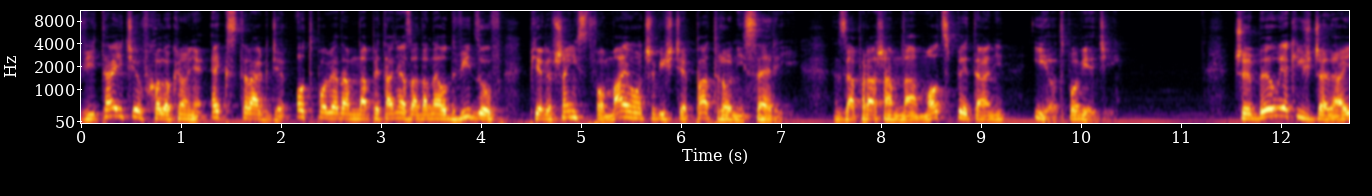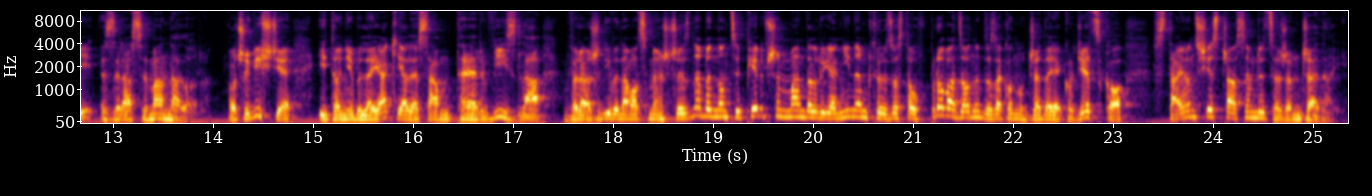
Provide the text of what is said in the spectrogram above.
Witajcie w Holokronie Extra, gdzie odpowiadam na pytania zadane od widzów. Pierwszeństwo mają oczywiście patroni serii. Zapraszam na moc pytań i odpowiedzi. Czy był jakiś Jedi z rasy Mandalor? Oczywiście, i to nie byle jaki, ale sam Ter Wizla, wrażliwy na moc mężczyzna, będący pierwszym Mandalorianinem, który został wprowadzony do zakonu Jedi jako dziecko, stając się z czasem rycerzem Jedi.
